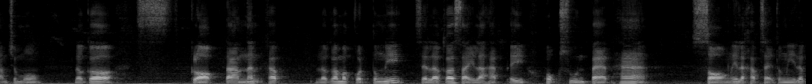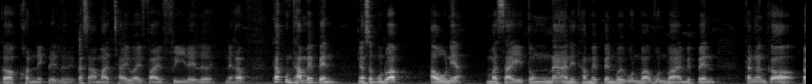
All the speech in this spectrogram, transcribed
3ชั่วโมง แล้วก็กรอกตามนั้นครับ แล้วก็มากดตรงนี้เสร็จแล้วก็ใส่รหัสไอ้6085 2นี่แหละครับ ใส่ตรงนี้แล้วก็ connect ได้เลย ก็สามารถใช้ Wi-Fi ฟรีได้เลยนะครับ ถ้าคุณทำไม่เป็นนะสมมุติว่าเอาเนี่ยมาใส่ตรงหน้านี้ทำไม่เป็นไว้วุ่นวายวุ่นวายไม่เป็น ถ้างั้นก็ไป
